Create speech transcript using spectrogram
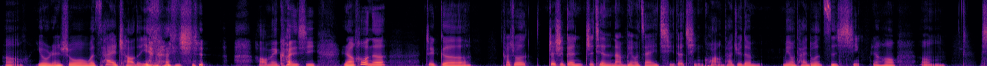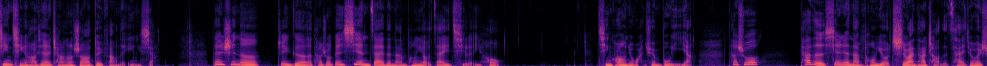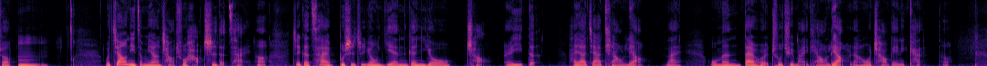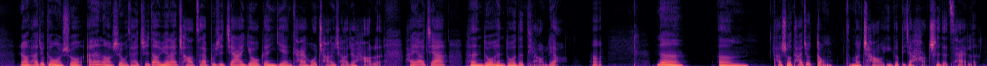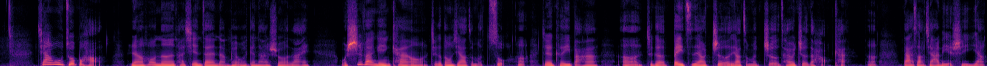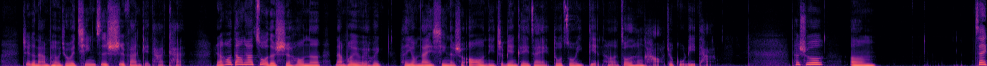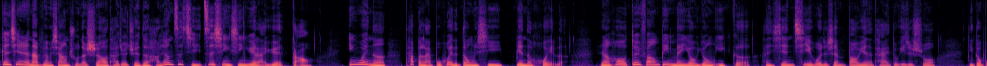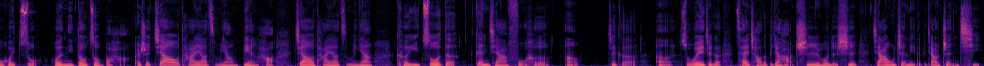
嗯，有人说我菜炒的也难吃，好，没关系。然后呢，这个他说这是跟之前的男朋友在一起的情况，他觉得没有太多的自信，然后嗯，心情好像也常常受到对方的影响。但是呢，这个他说跟现在的男朋友在一起了以后，情况就完全不一样。他说。她的现任男朋友吃完她炒的菜，就会说：“嗯，我教你怎么样炒出好吃的菜啊！这个菜不是只用盐跟油炒而已的，还要加调料。来，我们待会儿出去买调料，然后我炒给你看啊。”然后他就跟我说：“安安老师，我才知道原来炒菜不是加油跟盐开火炒一炒就好了，还要加很多很多的调料。”嗯，那嗯。他说：“他就懂怎么炒一个比较好吃的菜了。家务做不好，然后呢，他现在的男朋友会跟他说：‘来，我示范给你看哦，这个东西要怎么做啊？这个可以把它，呃，这个被子要折，要怎么折才会折得好看啊？打扫家里也是一样，这个男朋友就会亲自示范给他看。然后当他做的时候呢，男朋友也会很有耐心的说：‘哦，你这边可以再多做一点哈，做得很好，就鼓励他。’”她说：“嗯，在跟现任男朋友相处的时候，她就觉得好像自己自信心越来越高，因为呢，她本来不会的东西变得会了。然后对方并没有用一个很嫌弃或者是很抱怨的态度，一直说你都不会做，或者你都做不好，而是教他要怎么样变好，教他要怎么样可以做的更加符合啊这个。”呃，所谓这个菜炒的比较好吃，或者是家务整理的比较整齐，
